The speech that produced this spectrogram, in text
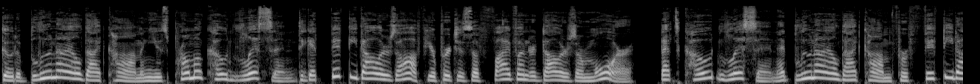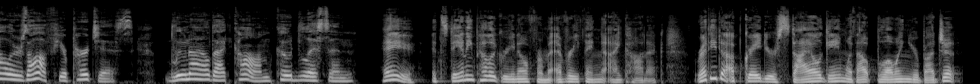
Go to Bluenile.com and use promo code LISTEN to get $50 off your purchase of $500 or more. That's code LISTEN at Bluenile.com for $50 off your purchase. Bluenile.com code LISTEN. Hey, it's Danny Pellegrino from Everything Iconic. Ready to upgrade your style game without blowing your budget?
